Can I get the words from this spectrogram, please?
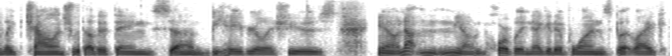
like challenged with other things, um, behavioral issues, you know, not, you know, horribly negative ones, but like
